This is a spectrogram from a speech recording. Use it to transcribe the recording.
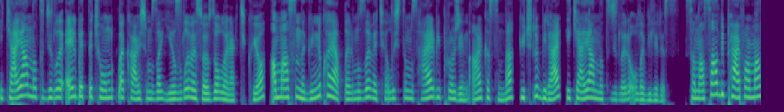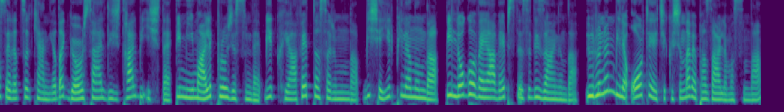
Hikaye anlatıcılığı elbette çoğunlukla karşımıza yazılı ve sözlü olarak çıkıyor. Ama aslında günlük hayatlarımızda ve çalıştığımız her bir projenin arkasında güçlü birer hikaye anlatıcıları olabiliriz. Sanatsal bir performans yaratırken ya da görsel, dijital bir işte, bir mimarlık projesinde, bir kıyafet tasarımında, bir şehir planında, bir logo veya web sitesi dizaynında, ürünün bile ortaya çıkışında ve pazarlamasında,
